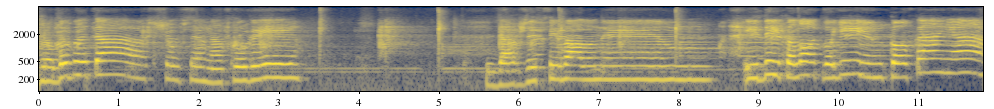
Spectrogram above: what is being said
Зробив би так, що все навкруги завжди співало ним і дихало твоїм коханням.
